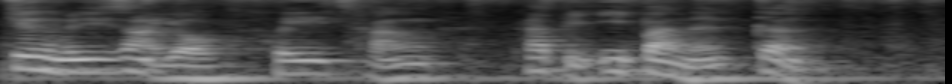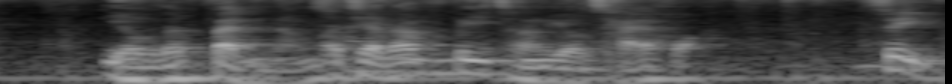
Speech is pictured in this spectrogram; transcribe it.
精神分析上有非常，他比一般人更有的本能，而且他非常有才华，所以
